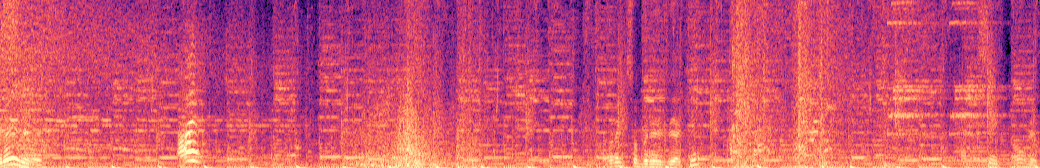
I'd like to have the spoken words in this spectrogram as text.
Upgrade, velho. Ai! Agora tem que sobreviver aqui? Sim, vamos ver.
